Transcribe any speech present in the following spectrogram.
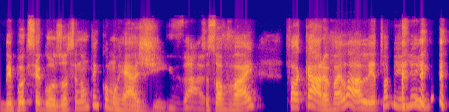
Depois que você gozou, você não tem como reagir. Exato. Você só vai fala, cara, vai lá, lê tua Bíblia aí.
